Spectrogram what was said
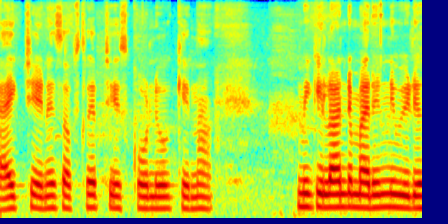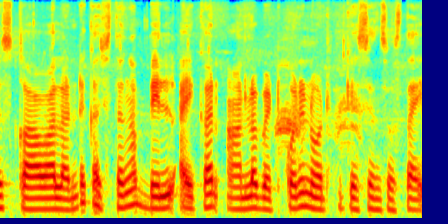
లైక్ చేయండి సబ్స్క్రైబ్ చేసుకోండి ఓకేనా? మీకు ఇలాంటి మరిన్ని వీడియోస్ కావాలంటే ఖచ్చితంగా బెల్ ఐకాన్ ఆన్లో పెట్టుకొని నోటిఫికేషన్స్ వస్తాయి.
